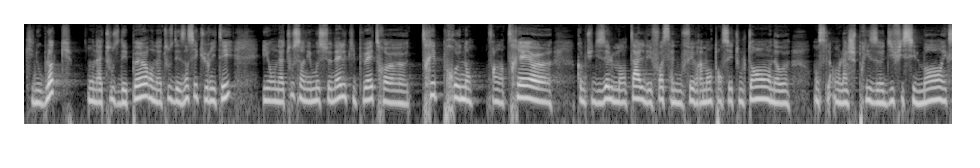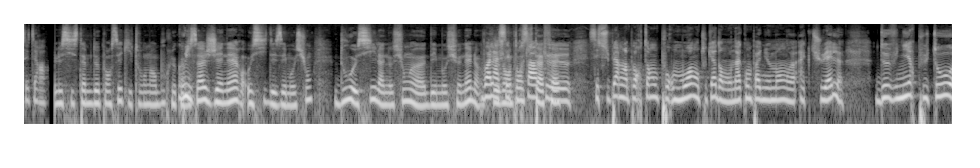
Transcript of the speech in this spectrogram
qui nous bloquent, on a tous des peurs, on a tous des insécurités et on a tous un émotionnel qui peut être euh, très prenant enfin très, euh, comme tu disais, le mental, des fois, ça nous fait vraiment penser tout le temps, on, a, on, lâche prise difficilement, etc. Le système de pensée qui tourne en boucle comme ça génère aussi des émotions, d'où aussi la notion euh, d'émotionnel voilà, c'est pour ça que C'est super important pour moi, en tout cas dans mon accompagnement euh, actuel, de venir plutôt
